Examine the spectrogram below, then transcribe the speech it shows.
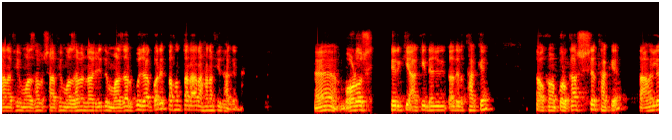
হানাফি মজাব সাফি মজাবের নয় যদি মাজার পূজা করে, তখন তারা আর হানাফি থাকে না। হ্যাঁ বড় শিরকি আকিদা যদি তাদের থাকে, তখন প্রকাশ্যে থাকে তাহলে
